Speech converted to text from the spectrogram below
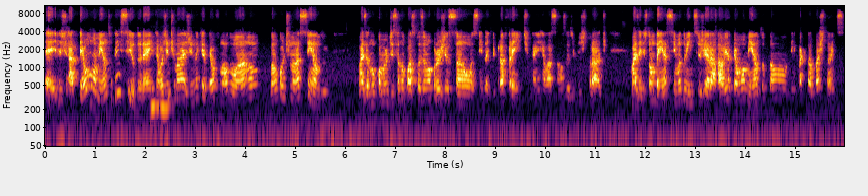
É, eles até o momento tem sido, né? Então uhum. a gente imagina que até o final do ano vão continuar sendo. Mas eu não, como eu disse, eu não posso fazer uma projeção assim daqui para frente, né, em relação aos administrados. Mas eles estão bem acima do índice geral e até o momento estão impactado bastante.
